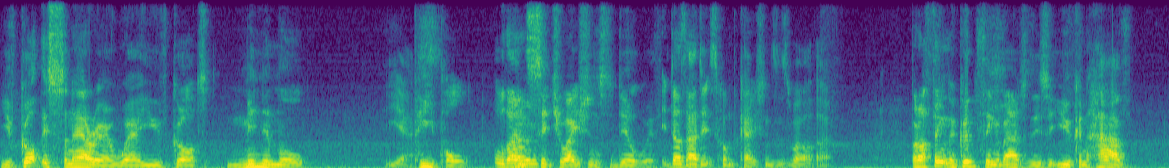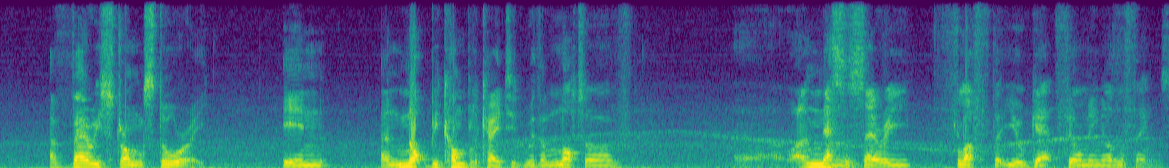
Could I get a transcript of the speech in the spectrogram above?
you've got this scenario where you've got minimal yes. people Although and situations to deal with. it does add its complications as well, though. But I think the good thing about it is that you can have a very strong story in and not be complicated with a lot of uh, unnecessary fluff that you'll get filming other things.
